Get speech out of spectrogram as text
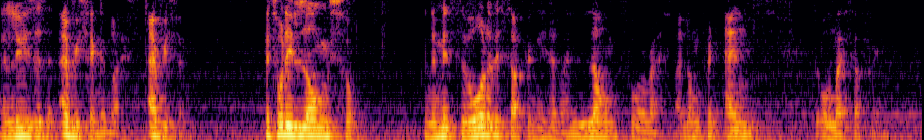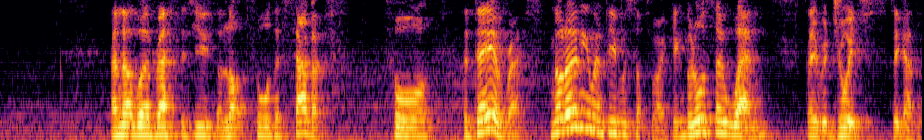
and loses everything in life. Everything. It's what he longs for. In the midst of all of his suffering, he said, I long for rest. I long for an end to all my suffering. And that word rest is used a lot for the Sabbath, for the day of rest. Not only when people stopped working, but also when they rejoiced together.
